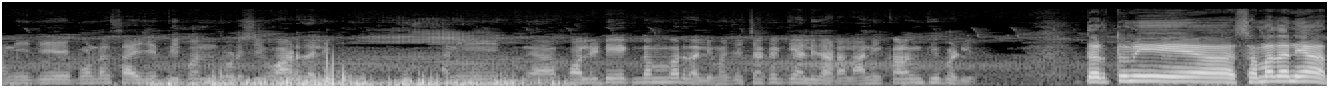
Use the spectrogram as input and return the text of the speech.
आणि जे बोंडल साईज आहे ती पण थोडीशी वाढ झाली. आणि क्वालिटी एक नंबर झाली म्हणजे चकाकी आली झाडाला आणि काळुंखी पडली. तर तुम्ही अं, समाधानी आहात?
